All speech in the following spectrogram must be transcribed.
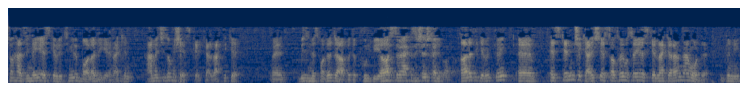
چون هزینه scalability میره بالا دیگه نه که همه چیزو میشه scale کرد. وقتی که business model جواب بده پول بیاد. customer acquisition ش خیلی بالا. آره دیگه ببین scale میشه کرد هیچ استارت های واسه scale نکردن نمرده می‌دونی؟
